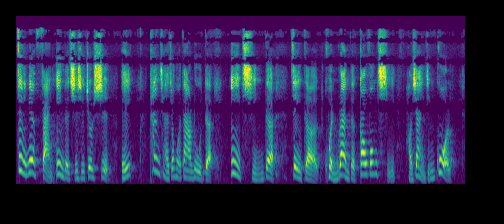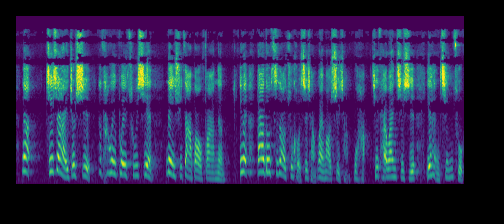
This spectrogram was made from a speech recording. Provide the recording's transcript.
这里面反映的其实就是，诶，看起来中国大陆的疫情的这个混乱的高峰期好像已经过了。那接下来就是，那它会不会出现内需大爆发呢？因为大家都知道出口市场、外贸市场不好。其实台湾其实也很清楚，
